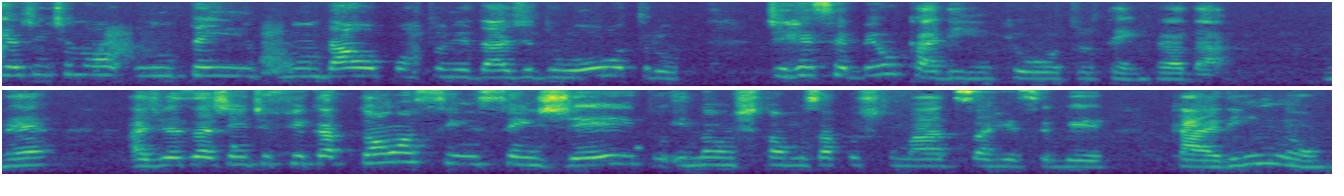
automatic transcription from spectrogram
E a gente não, não tem, não dá a oportunidade do outro de receber o carinho que o outro tem para dar, né? Às vezes a gente fica tão assim sem jeito e não estamos acostumados a receber carinho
